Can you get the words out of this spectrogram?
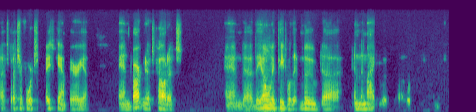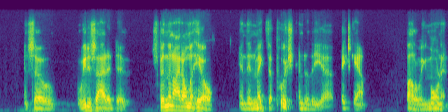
uh, Special Forces Base Camp area, and darkness caught us and uh, the only people that moved uh, in the night. Uh, and so we decided to spend the night on the hill and then make the push into the uh, base camp following morning.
